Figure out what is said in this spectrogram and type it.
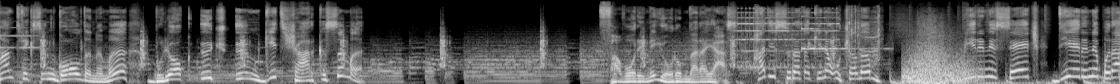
Huntrix'in Golden'ı mı, Blok 3 Üm Git şarkısı mı? Favorini yorumlara yaz. Hadi sıradakine uçalım. Birini seç, diğerini bırak.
